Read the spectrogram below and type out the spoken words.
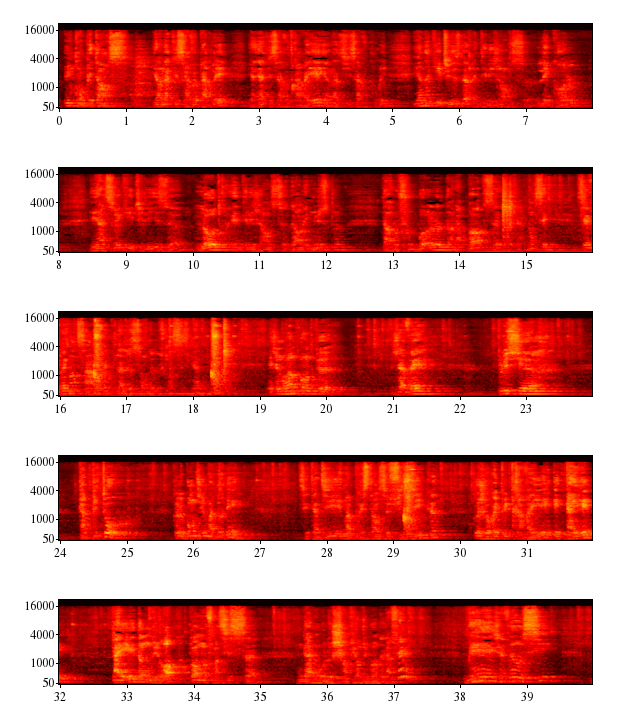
une compétence. Il y en a qui savent parler, il y en a qui savent travailler, il y en a qui savent courir. Il y en a qui utilisent leur intelligence, l'école. Il y a ceux qui utilisent l'autre intelligence dans les muscles, dans le football, dans la boxe, etc. Donc c'est vraiment ça, en fait, la leçon de Francis Gagnon. Et je me rends compte que j'avais plusieurs capitaux que le bon Dieu m'a donnés, c'est-à-dire ma prestance physique, que j'aurais pu travailler et tailler, tailler dans du rock, comme Francis Ngannou, le champion du monde de la fête. Mais j'avais aussi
